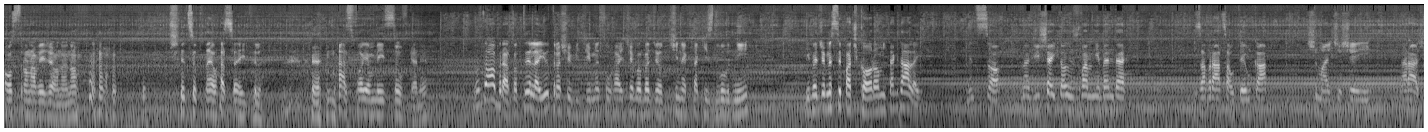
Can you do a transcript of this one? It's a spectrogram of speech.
ostro nawiezione, no. Przycupnęła se i tyle. Ma swoją miejscówkę, nie? No dobra, to tyle. Jutro się widzimy, słuchajcie, bo będzie odcinek taki z dwóch dni i będziemy sypać korą i tak dalej. Więc co, na dzisiaj to już Wam nie będę zawracał tyłka. Trzymajcie się i na razie.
